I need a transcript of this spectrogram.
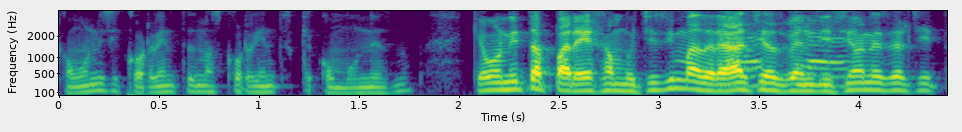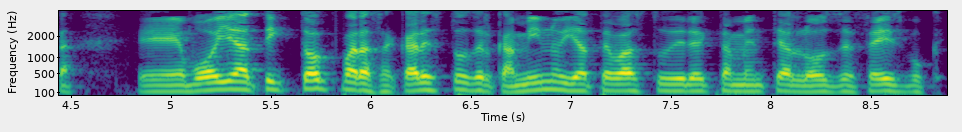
comunes y corrientes, más corrientes que comunes, ¿no? Qué bonita pareja, muchísimas gracias, bendiciones, Elcita. Eh, voy a TikTok para sacar estos del camino y ya te vas tú directamente a los de Facebook.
